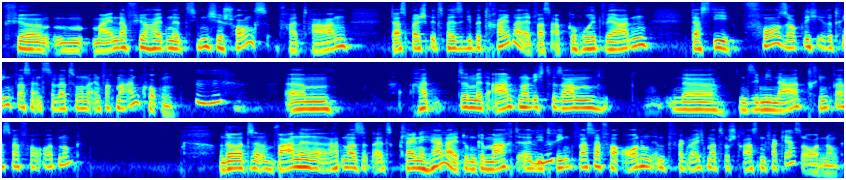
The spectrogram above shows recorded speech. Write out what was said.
für mein Dafürhalten eine ziemliche Chance vertan, dass beispielsweise die Betreiber etwas abgeholt werden, dass die vorsorglich ihre Trinkwasserinstallationen einfach mal angucken. Ähm, hatte mit Arndt neulich zusammen eine, ein Seminar Trinkwasserverordnung. Und dort war eine, hatten wir es als kleine Herleitung gemacht, äh, die Mhm. Trinkwasserverordnung im Vergleich mal zur Straßenverkehrsordnung.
